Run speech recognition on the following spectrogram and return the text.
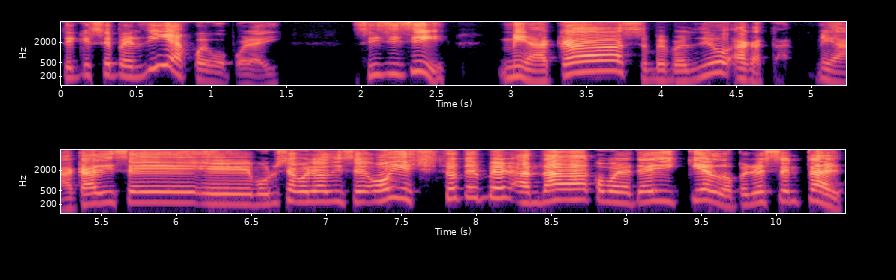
de que se perdía juego por ahí. Sí, sí, sí. Mira, acá se me perdió, acá está. Acá dice, eh, Borussia Goleado dice, oye, Stottenberg andaba como lateral izquierdo, pero es central.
